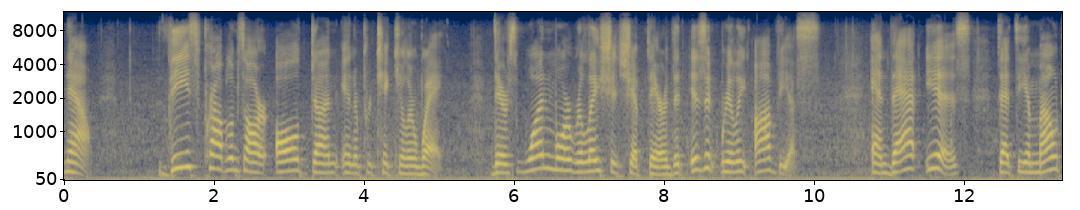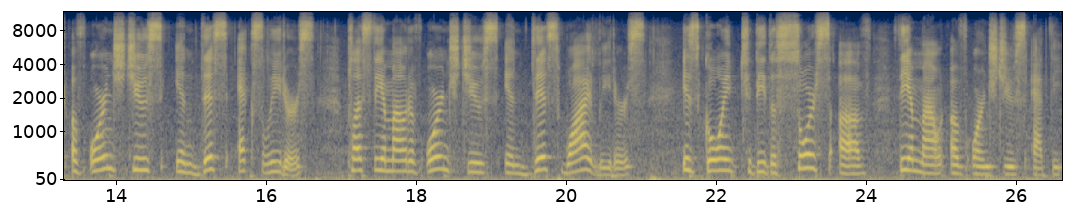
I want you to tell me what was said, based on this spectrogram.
Now, these problems are all done in a particular way. There's one more relationship there that isn't really obvious, and that is that the amount of orange juice in this X liters plus the amount of orange juice in this Y liters is going to be the source of the amount of orange juice at the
